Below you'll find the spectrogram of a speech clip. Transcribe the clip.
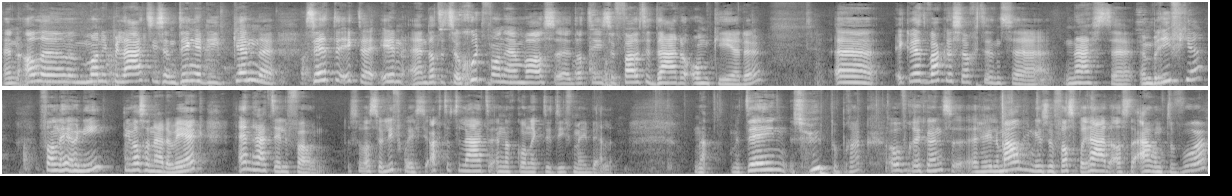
En alle manipulaties en dingen die ik kende, zette ik daarin. En dat het zo goed van hem was uh, dat hij zijn foute daden omkeerde. ik werd wakker s ochtends naast een briefje van Leonie. Die was al naar de werk. En haar telefoon. Dus ze was zo lief geweest die achter te laten. En dan kon ik de dief mee bellen. Nou, meteen, super brak overigens. Uh, helemaal niet meer zo vastberaden als de avond ervoor.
